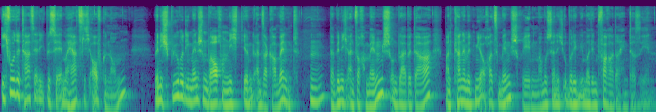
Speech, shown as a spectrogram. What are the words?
Ich wurde tatsächlich bisher immer herzlich aufgenommen. Wenn ich spüre, die Menschen brauchen nicht irgendein Sakrament, Mhm. Dann bin ich einfach Mensch und bleibe da. Man kann ja mit mir auch als Mensch reden. Man muss ja nicht unbedingt immer den Pfarrer dahinter sehen.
